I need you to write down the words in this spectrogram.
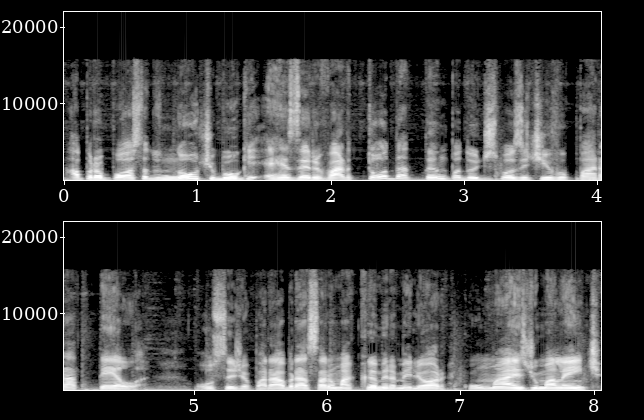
a proposta do notebook é reservar toda a tampa do dispositivo para a tela. Ou seja, para abraçar uma câmera melhor, com mais de uma lente,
